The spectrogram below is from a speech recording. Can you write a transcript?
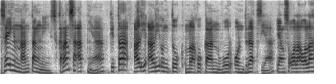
saya ingin nantang nih. Sekarang saatnya kita alih-alih untuk melakukan war on drugs ya, yang seolah-olah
